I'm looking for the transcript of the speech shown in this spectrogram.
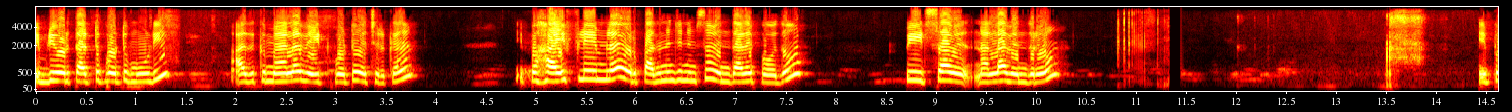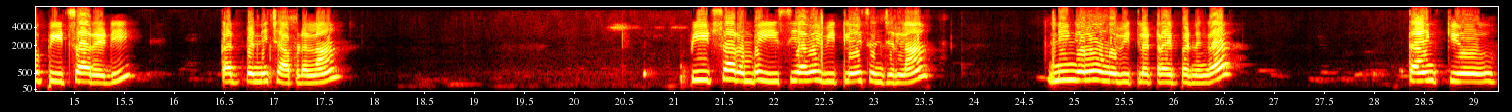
இப்படி ஒரு தட்டு போட்டு மூடி அதுக்கு மேலே வெயிட் போட்டு வச்சுருக்கேன். இப்போ ஹை ஃப்ளேமில் ஒரு பதினஞ்சு நிமிஷம் வெந்தாலே போதும். பீட்ஸா நல்லா வெந்துடும் இப்போ பீட்சா ரெடி கட் பண்ணி சாப்பிடலாம். பீட்சா ரொம்ப ஈஸியாகவே வீட்டிலேயே செஞ்சிடலாம். நீங்களும் உங்கள் வீட்டில் ட்ரை பண்ணுங்கள் Thank you.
